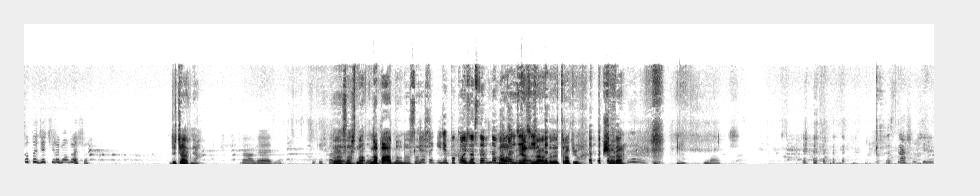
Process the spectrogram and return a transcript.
Co te dzieci robią w lesie? Dzieciarnia. Tragedia. Jakieś Zaraz nas na, zupy. napadną nas zaraz. Piesek idzie po kość, następna No, batal ja dzieci. zaraz będę tropił psiora. No. Wystraszył się jej.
